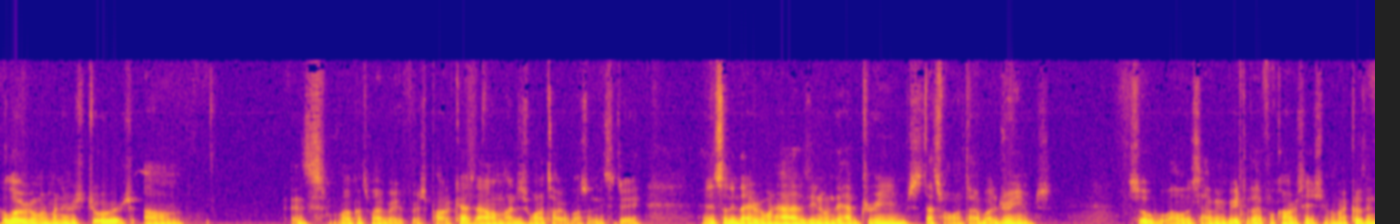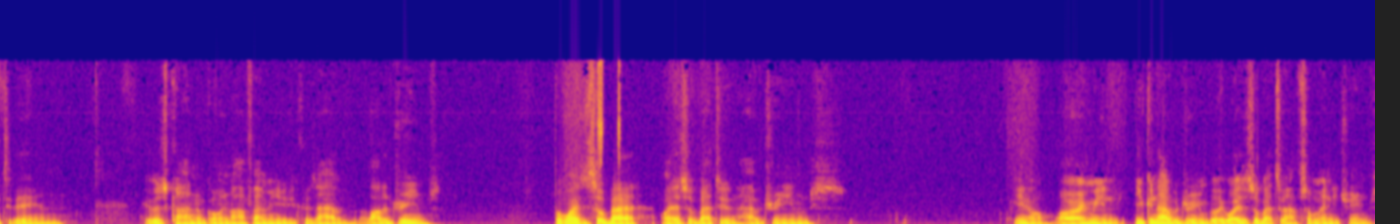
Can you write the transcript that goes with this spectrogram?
Hello, everyone. My name is George. Um, it's welcome to my very first podcast. Um, I just want to talk about something today, and it's something that everyone has. You know, they have dreams. That's why I want to talk about dreams. So I was having a very delightful conversation with my cousin today, and he was kind of going off at me because I have a lot of dreams. But why is it so bad? Why is it so bad to have dreams? You know, or I mean, you can have a dream, but like, why is it so bad to have so many dreams?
